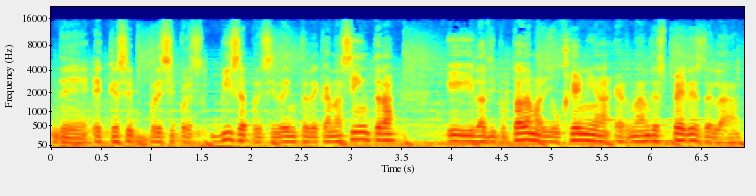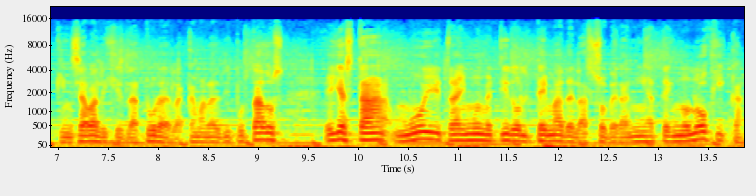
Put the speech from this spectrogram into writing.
de, eh, que es vicepresidente de Canacintra, y la diputada María Eugenia Hernández Pérez de la quinceava legislatura de la Cámara de Diputados. Ella está muy, trae muy metido el tema de la soberanía tecnológica.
